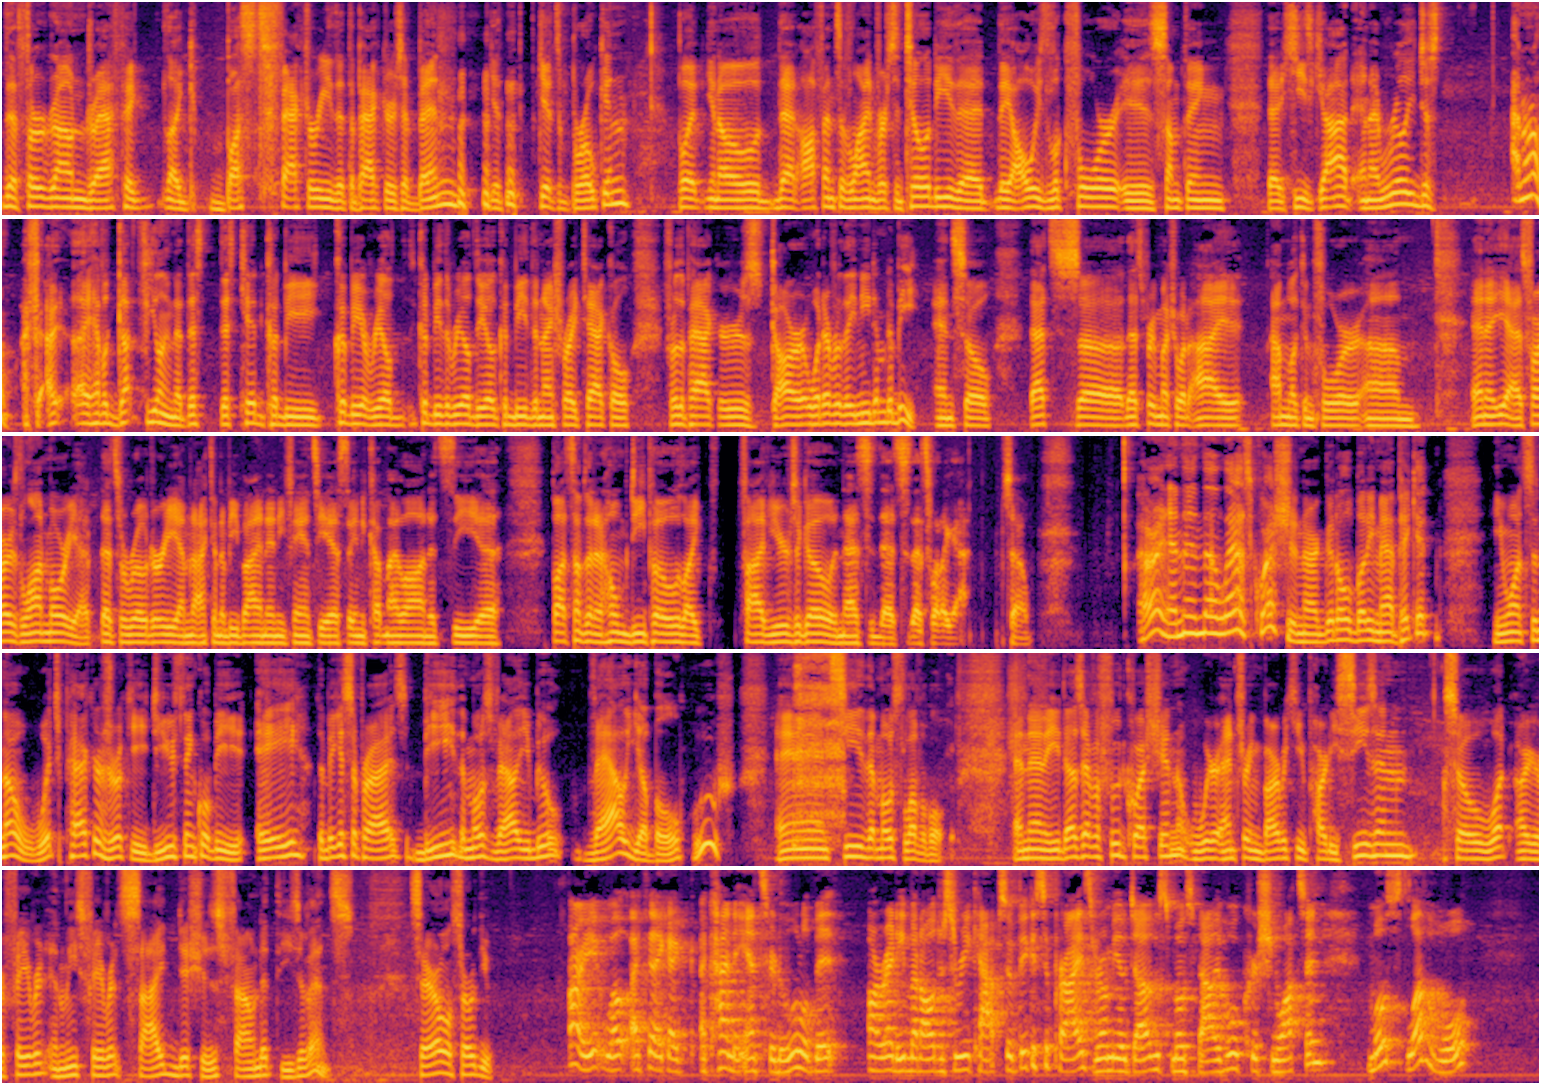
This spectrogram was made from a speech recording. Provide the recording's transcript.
the third round draft pick like bust factory that the Packers have been get, gets broken. but you know that offensive line versatility that they always look for is something that he's got, and I really just I don't know. I, I, have a gut feeling that this this kid could be could be a real could be the real deal. Could be the next right tackle for the Packers, guard, whatever they need him to be. And so that's uh, that's pretty much what I I'm looking for. Um, and uh, yeah, as far as lawnmower, yeah, that's a rotary. I'm not going to be buying any fancy ass thing to cut my lawn. It's the uh, bought something at Home Depot like five years ago, and that's that's that's what I got. So all right, and then the last question, our good old buddy Matt Pickett. He wants to know which Packers rookie do you think will be A, the biggest surprise, B, the most valuable valuable, and C, the most lovable. And then he does have a food question. We're entering barbecue party season. So what are your favorite and least favorite side dishes found at these events? Sarah, we'll start with you. All right. Well, I feel like I, I kind of answered a little bit already, but I'll just recap. So, biggest surprise Romeo Doubs, most valuable, Christian Watson, most lovable.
